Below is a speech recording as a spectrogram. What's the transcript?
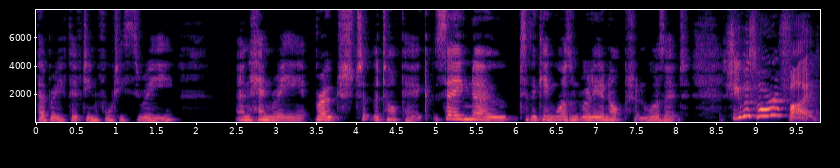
February 1543, and Henry broached the topic, saying no to the king wasn't really an option, was it? She was horrified.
